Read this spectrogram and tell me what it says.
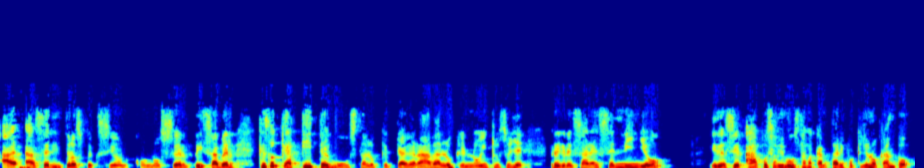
a, hacer introspección, conocerte y saber qué es lo que a ti te gusta, lo que te agrada, lo que no. Incluso regresar a ese niño y decir, ah, pues a mí me gustaba cantar y ¿por qué yo no canto?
